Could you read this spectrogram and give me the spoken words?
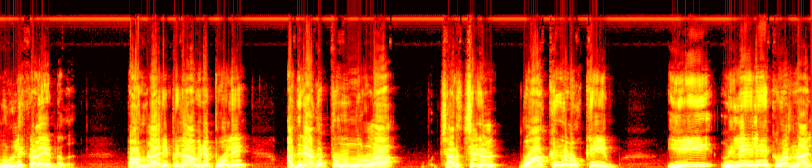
നുള്ളിക്കളയേണ്ടത്. പാമ്പ്ലാനി പിതാവിനെ പോലെ അതിനകത്തു നിന്നുള്ള ചർച്ചകൾ വാക്കുകളൊക്കെയും ഈ നിലയിലേക്ക് വന്നാൽ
